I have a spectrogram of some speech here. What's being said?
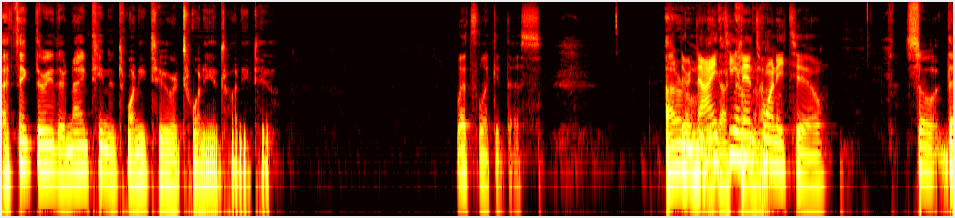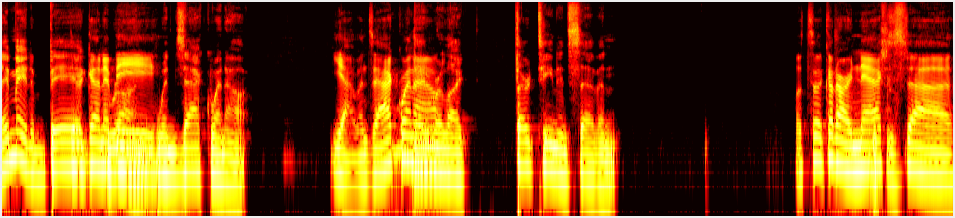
I think they're either 19 and 22 or 20 and 22. Let's look at this. I don't They're know. they got 19 and up. 22. So they made a big. They're gonna run be- when Zach went out. Yeah, when Zach went they out. They were like 13 and seven. Let's look at our next. is- uh,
